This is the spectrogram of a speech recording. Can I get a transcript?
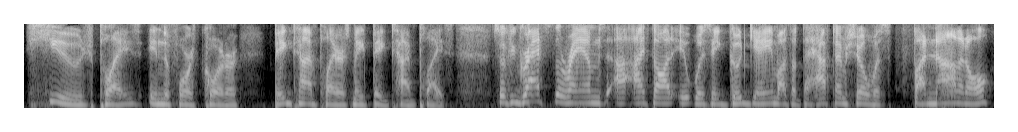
huge plays in the fourth quarter. Big time players make big time plays. So, congrats to the Rams. I-, I thought it was a good game. I thought the halftime show was phenomenal.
